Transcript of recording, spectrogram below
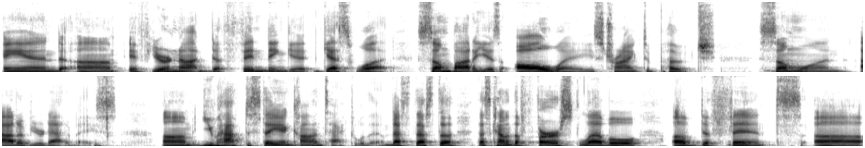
And um, if you're not defending it, guess what? Somebody is always trying to poach someone out of your database. Um, you have to stay in contact with them. That's that's the that's kind of the first level of defense uh,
